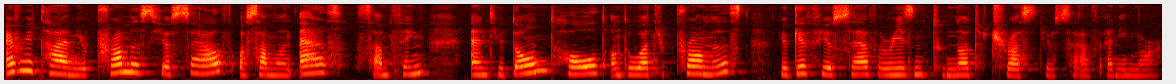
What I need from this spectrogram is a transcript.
Every time you promise yourself or someone else something and you don't hold onto what you promised, you give yourself a reason to not trust yourself anymore.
